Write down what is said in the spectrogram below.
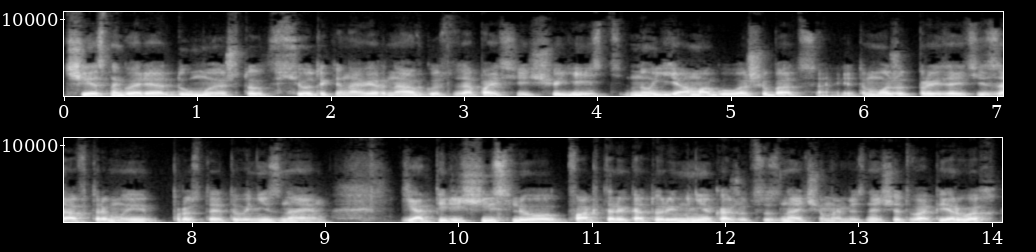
честно говоря, думаю, что все-таки, наверное, август в запасе еще есть, но я могу ошибаться. Это может произойти завтра, мы просто этого не знаем. Я перечислю факторы, которые мне кажутся значимыми. Значит, во-первых,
